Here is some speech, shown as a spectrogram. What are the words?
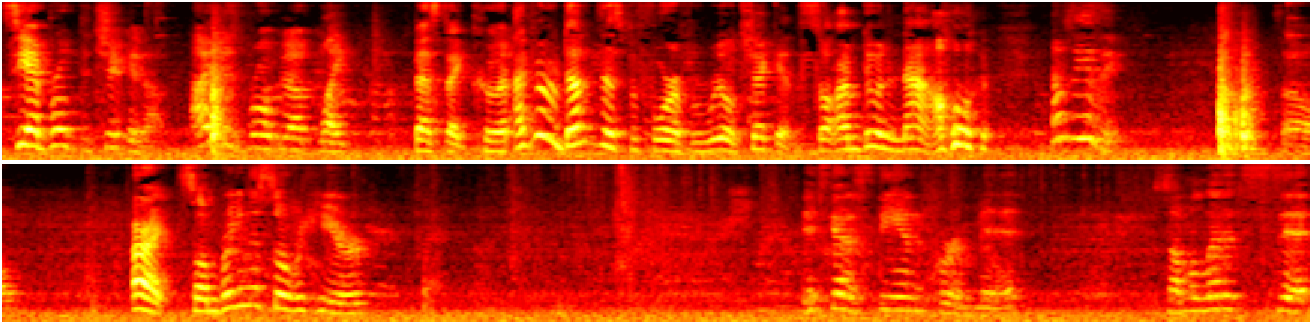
See, I broke the chicken up. I just broke it up like best I could. I've never done this before for real chicken, so I'm doing it now. that was easy. So, all right, so I'm bringing this over here. It's gotta stand for a minute. So I'm gonna let it sit.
